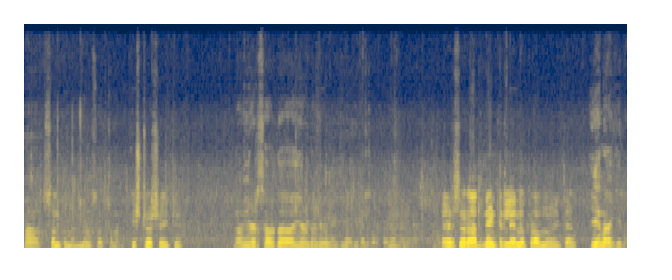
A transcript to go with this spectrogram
ಹಾಂ. ಸ್ವಂತ ಮನೆ? ಸ್ವಂತ ಮನೆ. ಎಷ್ಟು ವರ್ಷ ಆಯಿತು? ನಾವು ಎರಡು ಸಾವಿರದ ಎರಡರಲ್ಲಿ ಬಂದಿದ್ದೀವಿ. ಎರಡು ಸಾವಿರದ ಹದಿನೆಂಟರಲ್ಲಿ ಏನೋ ಪ್ರಾಬ್ಲಮ್ ಆಯ್ತಾ? ಏನಾಗಿಲ್ಲ.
